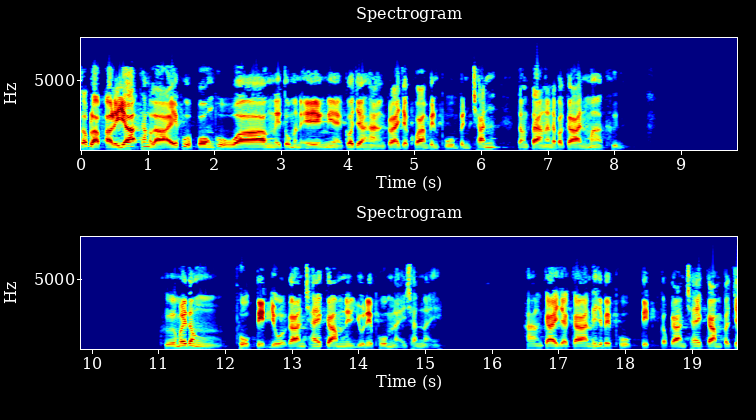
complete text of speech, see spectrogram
สำหรับอริยะทั้งหลายผู้ปองผู้วางในตัวมันเองเนี่ย ก็จะห่างไกลาจากความเป็นภูมิเป็นชั้นต่าง ๆ นานาประการมากขึ้น คือไม่ต้องผูกติดอยู่กับการใช้กรรมอยู่ในภูมิไหนชั้นไหน ห่างไกลจากการที่จะไปผูกติดกับการใช้กรรมประจ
